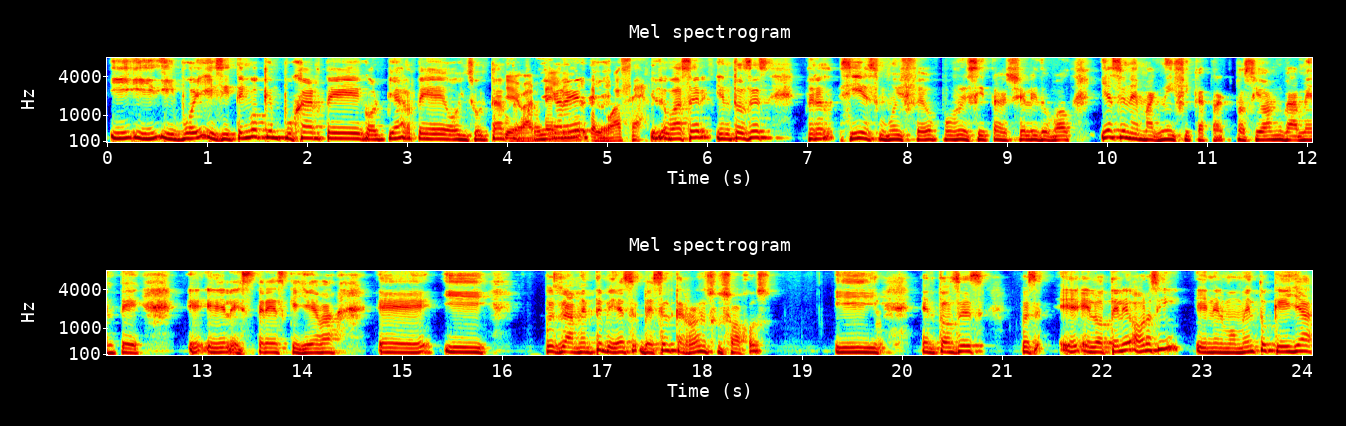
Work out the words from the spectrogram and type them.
Y, voy, y si tengo que empujarte, golpearte o insultarte, lo va a hacer. Y lo va a hacer. Y entonces, pero sí es muy feo, pobrecita Shelley Duvall. Y hace una magnífica actuación, realmente eh, el estrés que lleva. Eh, y pues realmente ves, ves el terror en sus ojos. Y entonces, pues e, el hotel, ahora sí, en el momento que ella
